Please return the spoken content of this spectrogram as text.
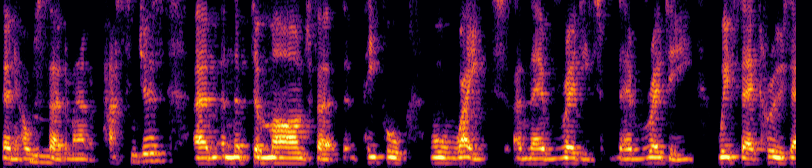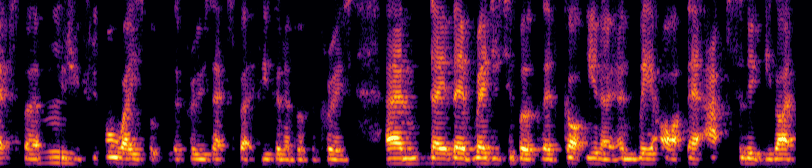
They only hold mm. a certain amount of passengers, um, and the demand for people will wait, and they're ready. To, they're ready with their cruise expert mm. because you should always book with a cruise expert if you're going to book a cruise. Um, they they're ready to book. They've got you know, and we are they're absolutely like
